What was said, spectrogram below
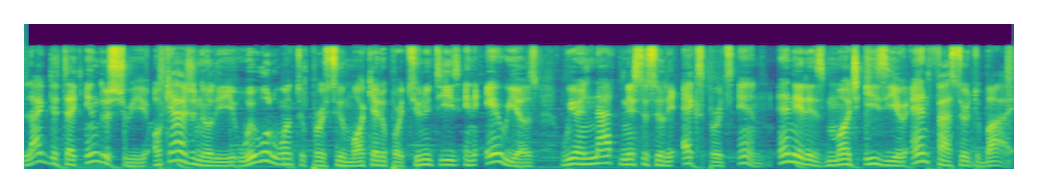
Like the tech industry, occasionally we will want to pursue market opportunities in areas we are not necessarily experts in, and it is much easier and faster to buy,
